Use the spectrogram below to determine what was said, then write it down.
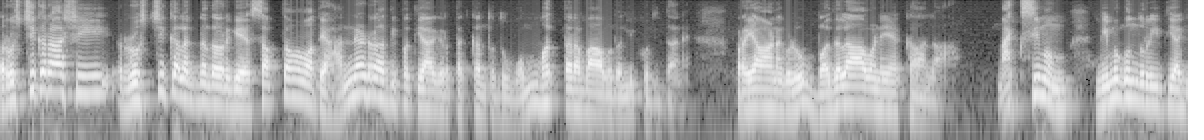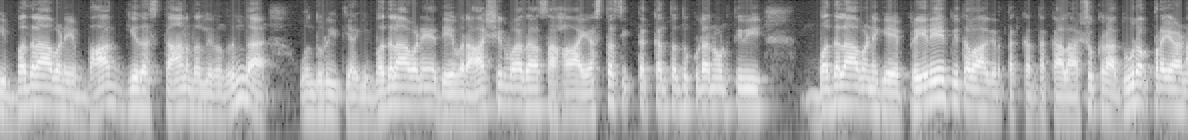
ವೃಶ್ಚಿಕ ರಾಶಿ, ವೃಶ್ಚಿಕ ಲಗ್ನದವರಿಗೆ ಸಪ್ತಮ ಮತ್ತು ಹನ್ನೆರಡರ ಅಧಿಪತಿ ಆಗಿರತಕ್ಕಂಥದ್ದು ಒಂಬತ್ತರ ಭಾವದಲ್ಲಿ ಕೂತಿದ್ದಾನೆ ಪ್ರಯಾಣಗಳು ಬದಲಾವಣೆಯ ಕಾಲ. ಮ್ಯಾಕ್ಸಿಮಮ್ ನಿಮಗೊಂದು ರೀತಿಯಾಗಿ ಬದಲಾವಣೆ ಭಾಗ್ಯದ ಸ್ಥಾನದಲ್ಲಿರೋದ್ರಿಂದ ಒಂದು ರೀತಿಯಾಗಿ ಬದಲಾವಣೆ, ದೇವರ ಆಶೀರ್ವಾದ ಸಹಾಯ ಹಸ್ತ ಸಿಗ್ತಕ್ಕಂಥದ್ದು ಕೂಡ ನೋಡ್ತೀವಿ. ಬದಲಾವಣೆಗೆ ಪ್ರೇರೇಪಿತವಾಗಿರ್ತಕ್ಕಂಥ ಕಾಲ, ಶುಕ್ರ, ದೂರ ಪ್ರಯಾಣ,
